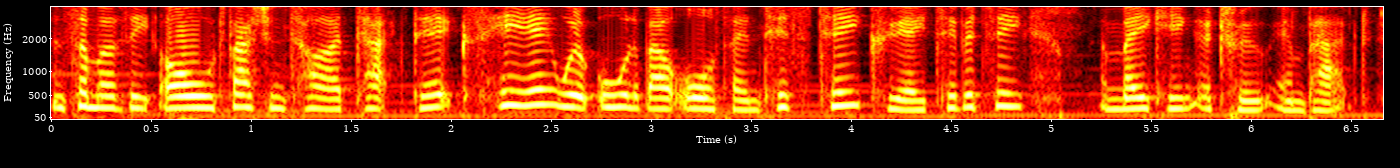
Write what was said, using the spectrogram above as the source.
and some of the old fashioned tired tactics. Here we're all about authenticity, creativity, and making a true impact.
